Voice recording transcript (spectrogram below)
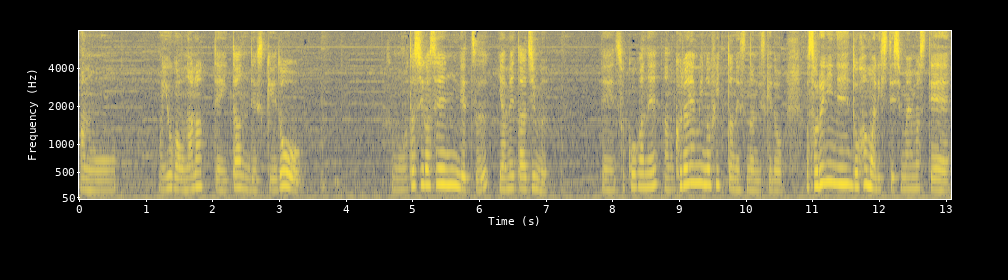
あのヨガを習っていたんですけどその私が先月辞めたジムでそこがねあの暗闇のフィットネスなんですけどそれにねドハマりしてしまいまして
